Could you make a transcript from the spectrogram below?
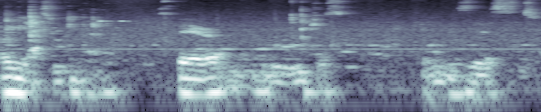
Oh yes, we can have spare and we just can resist.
